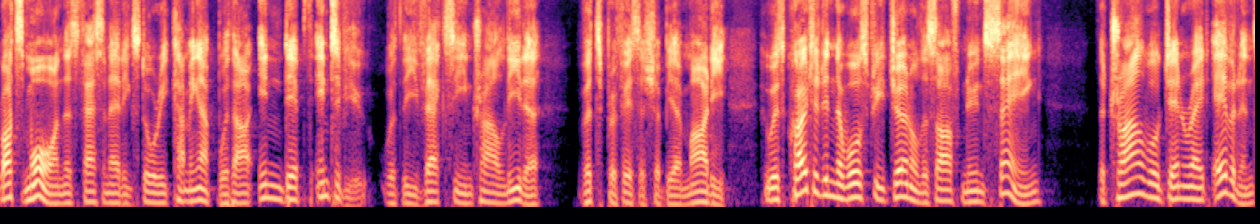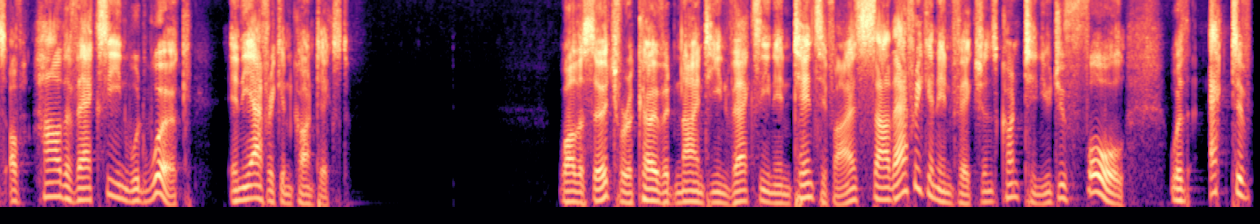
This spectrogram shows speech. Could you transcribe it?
Lots more on this fascinating story coming up with our in depth interview with the vaccine trial leader, WITS Professor Shabir Madhi who was quoted in the Wall Street Journal this afternoon saying the trial will generate evidence of how the vaccine would work in the African context. While the search for a COVID 19 vaccine intensifies, South African infections continue to fall, with active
